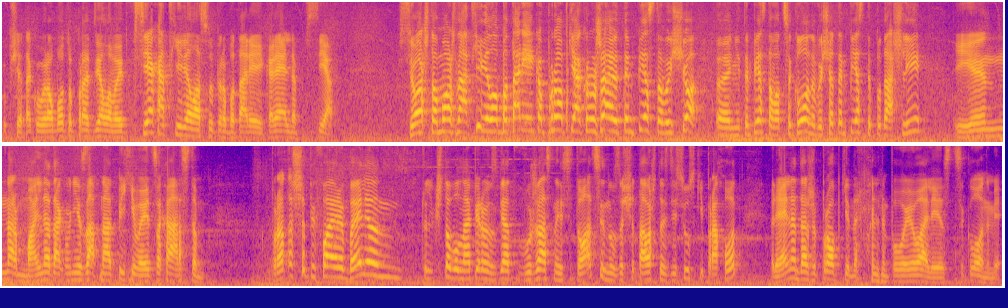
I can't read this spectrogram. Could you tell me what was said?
вообще такую работу проделывает. Всех отхилила супер батарейка, реально всех. Все, что можно, отхилила батарейка, пробки окружают темпестов еще. Э, не темпестов, а циклонов, еще темпесты подошли. И нормально так внезапно отпихивается Харстом. Прото Shopify Rebellion только что был на первый взгляд в ужасной ситуации, но за счет того, что здесь узкий проход, реально даже пробки нормально повоевали с циклонами.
